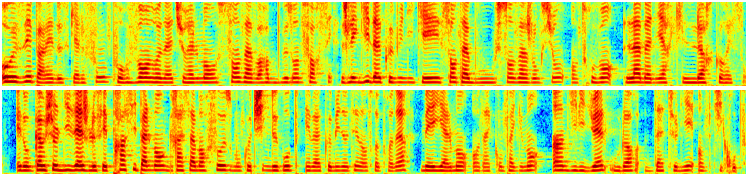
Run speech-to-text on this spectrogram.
oser parler de ce qu'elles font pour vendre naturellement sans avoir besoin de forcer. Je les guide à communiquer sans tabou, sans injonction, en trouvant la manière qui leur correspond. Et donc comme je le disais, je le fais principalement grâce à Morphose, mon coaching de groupe et ma communauté d'entrepreneurs, mais également en accompagnement individuel ou lors d'ateliers en petits groupes.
